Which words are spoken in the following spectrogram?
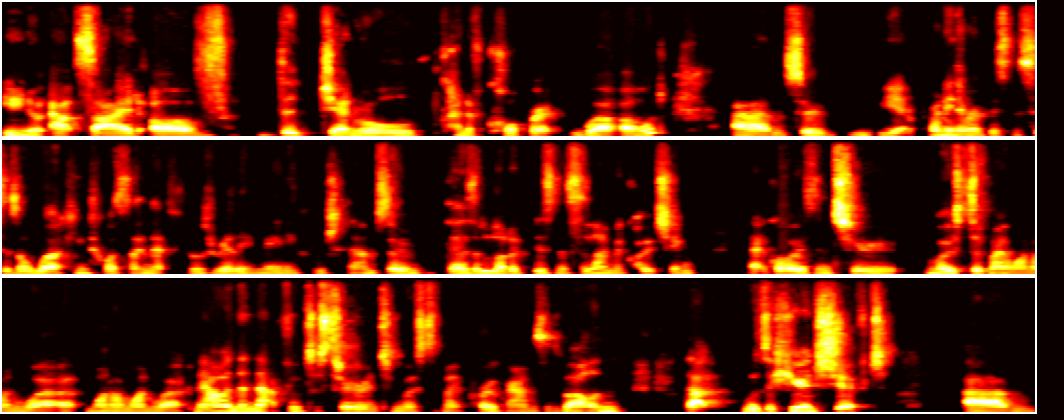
you know outside of the general kind of corporate world um, so yeah running their own businesses or working towards something that feels really meaningful to them so there's a lot of business alignment coaching that goes into most of my one-on work one-on-one work now and then that filters through into most of my programs as well and that was a huge shift um,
